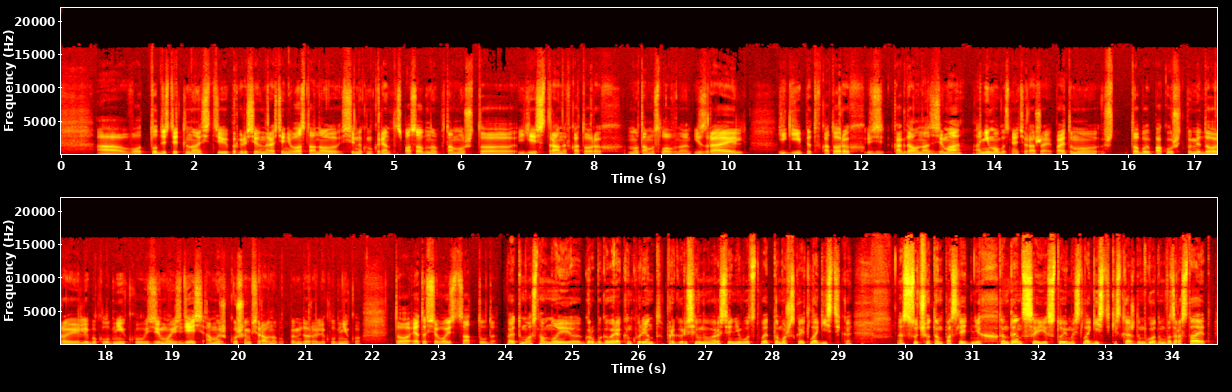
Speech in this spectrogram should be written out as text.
а вот тут действительно прогрессивное растениеводство, оно сильно конкурентоспособно, потому что есть страны, в которых, ну там условно, Израиль, Египет, в которых, когда у нас зима, они могут снять урожай. Поэтому, чтобы покушать помидоры либо клубнику зимой здесь, а мы же кушаем все равно помидоры или клубнику, то это все возится оттуда. Поэтому основной, э, грубо говоря, конкурент прогрессивного растениеводства – это, можно сказать, логистика. С учетом последних тенденций стоимость логистики с каждым годом возрастает.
